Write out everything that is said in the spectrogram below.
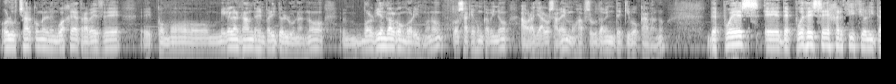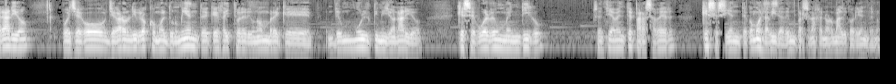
o luchar con el lenguaje a través de, eh, como Miguel Hernández en Perito en Lunas, ¿no? Volviendo al gongorismo, ¿no? Cosa que es un camino, ahora ya lo sabemos, absolutamente equivocado, ¿no? Después, eh, después de ese ejercicio literario, pues llegó, llegaron libros como El Durmiente, que es la historia de un hombre que, de un multimillonario, que se vuelve un mendigo, sencillamente para saber qué se siente, cómo es la vida de un personaje normal y corriente, ¿no?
